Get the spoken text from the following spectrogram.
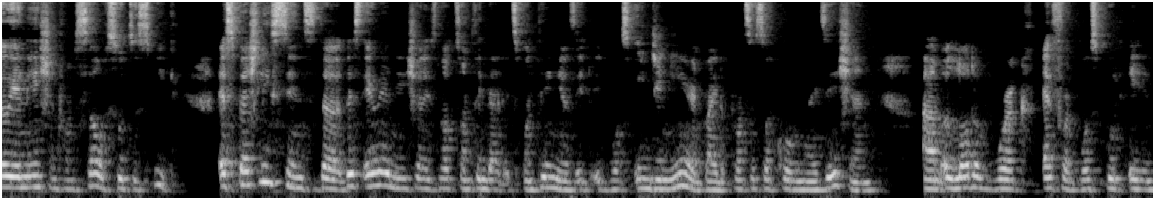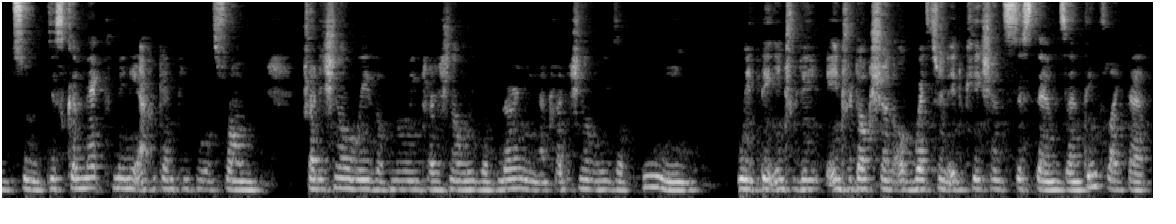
alienation from self, so to speak. Especially since the this alienation is not something that is spontaneous, it, it was engineered by the process of colonization. Um, a lot of work, effort was put in to disconnect many African peoples from traditional ways of knowing, traditional ways of learning, and traditional ways of being with the introduction of Western education systems and things like that.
